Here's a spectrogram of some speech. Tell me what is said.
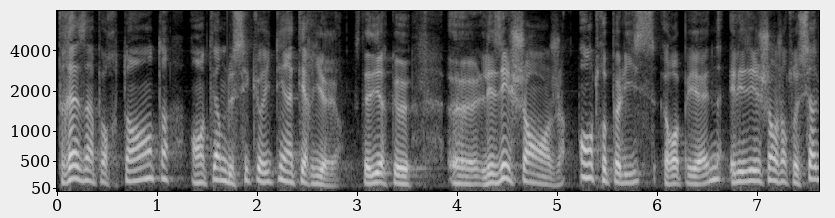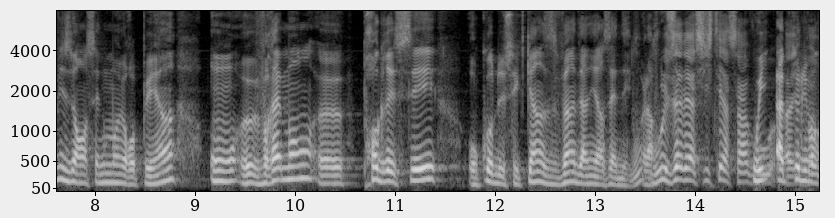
très importante en termes de sécurité intérieure. C'est-à-dire que les échanges entre polices européennes et les échanges entre services de renseignement européens ont euh, vraiment euh, progressé au cours de ces 15-20 dernières années. Vous, vous, avez assisté à ça vous, Oui, absolument.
